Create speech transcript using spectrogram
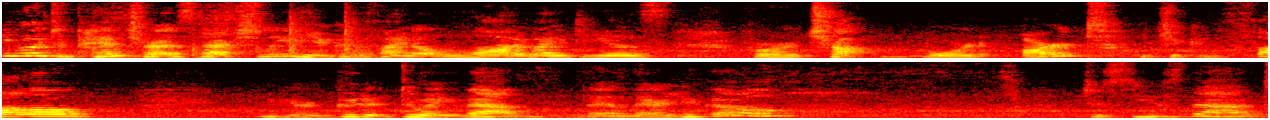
you go to Pinterest actually, and you can find a lot of ideas for chalkboard art that you can follow. If you're good at doing that, then there you go. Just use that.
